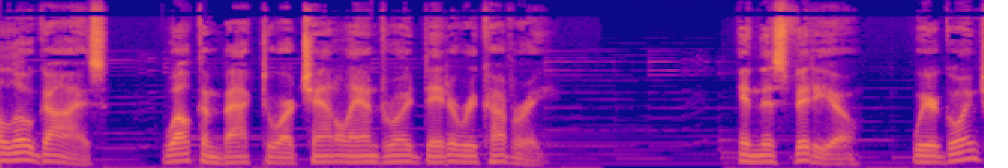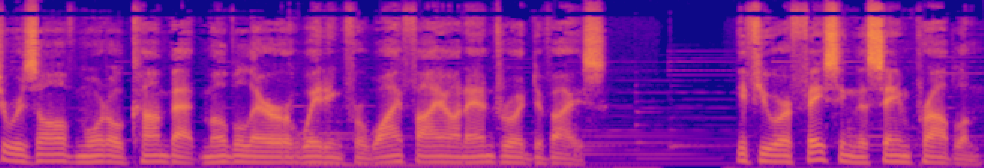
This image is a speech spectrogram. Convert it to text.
Hello guys, welcome back to our channel Android Data Recovery. In this video, we are going to resolve Mortal Kombat mobile error waiting for Wi-Fi on Android device. If you are facing the same problem,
